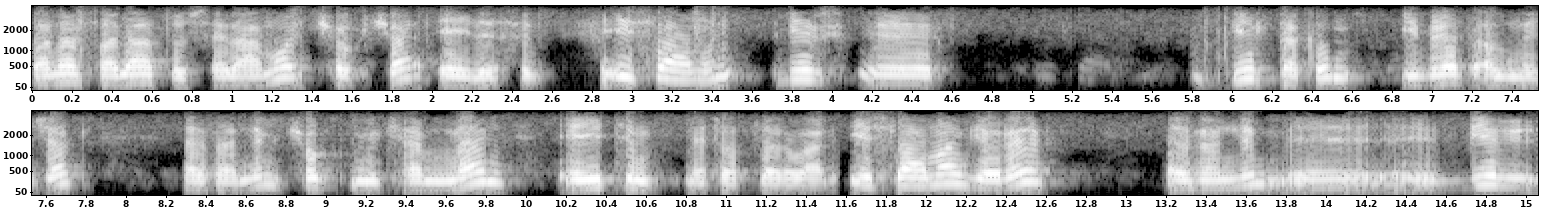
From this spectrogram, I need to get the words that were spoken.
Bana salatu selamı çokça eylesin. İslam'ın bir e, bir takım ibret alınacak efendim çok mükemmel eğitim metotları var. İslam'a göre efendim e, bir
